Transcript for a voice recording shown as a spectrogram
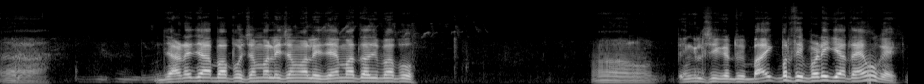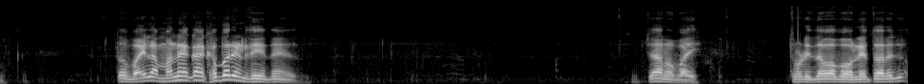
હા. જાડેજા બાપુ ચમાલી ચમાલી જય માતાજી બાપુ. હા પિંગલસી ગઢવી. બાઇક પરથી પડી ગયા હતા એવું કંઈક? તો ભાઈલા મને કાંઈ ખબર નથી નથી તે ચાલો ભાઈ, થોડી દવા બવા લેતા રહેજો.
